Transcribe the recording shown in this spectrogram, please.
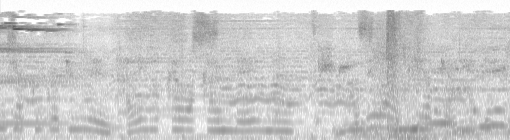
150円入るかわかんねえな。これはアピアキャリーです。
